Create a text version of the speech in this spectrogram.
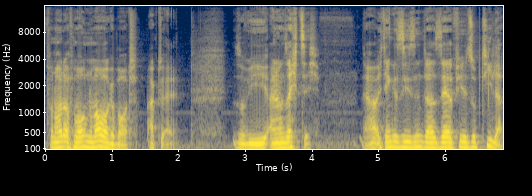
von heute auf morgen eine Mauer gebaut, aktuell. So wie 61. Ja, ich denke, sie sind da sehr viel subtiler.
